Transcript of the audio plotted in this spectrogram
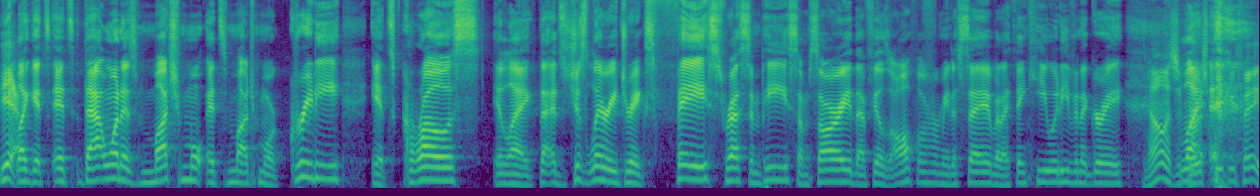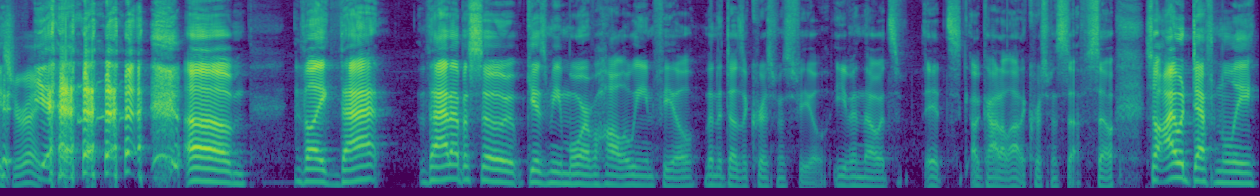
Yeah. Like it's it's that one is much more it's much more gritty, it's gross. It like that it's just Larry Drake's face. Rest in peace. I'm sorry. That feels awful for me to say, but I think he would even agree. No, it's a Like- gross, creepy face. You're right. Yeah. um like that that episode gives me more of a Halloween feel than it does a Christmas feel, even though it's it's got a lot of Christmas stuff. So so I would definitely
